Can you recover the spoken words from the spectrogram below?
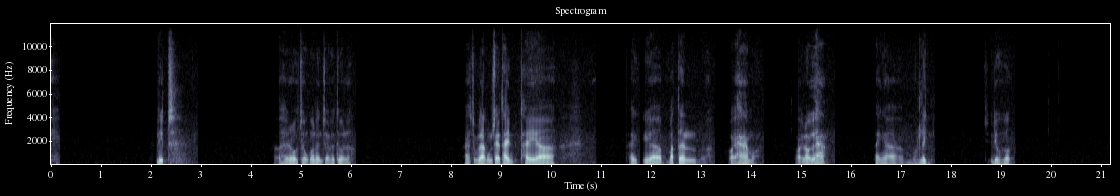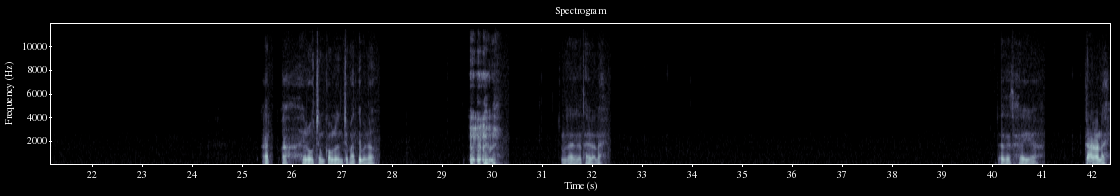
list ở hero.content.html à, chúng ta cũng sẽ thay thay uh, thay cái uh, button gọi hàm gọi nội hàm thành à, một link điều hướng. Add à, hero.comland.html chúng ta sẽ thay đoạn này. Chúng ta sẽ thay à, cả đoạn này.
